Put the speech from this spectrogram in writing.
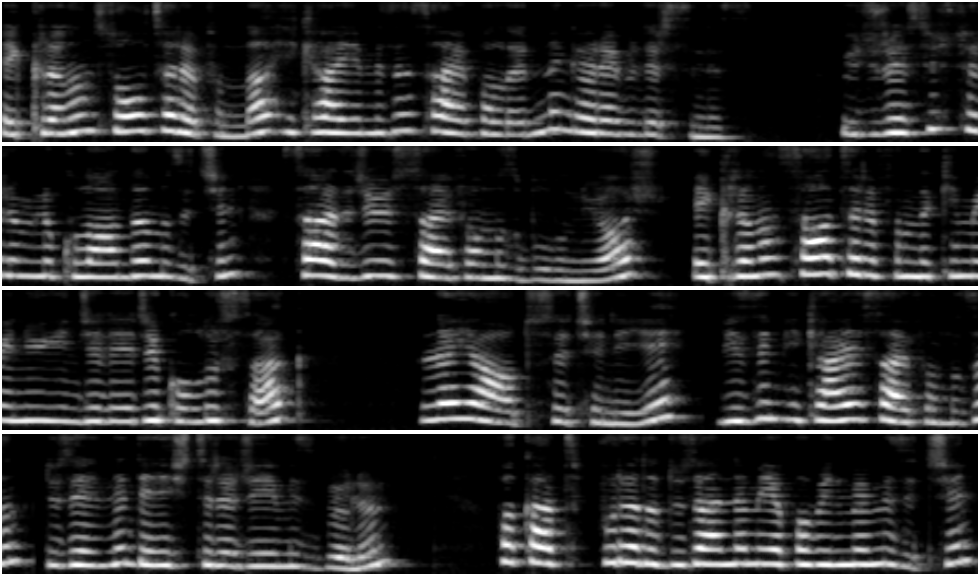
Ekranın sol tarafında hikayemizin sayfalarını görebilirsiniz. Ücretsiz sürümünü kullandığımız için sadece üst sayfamız bulunuyor. Ekranın sağ tarafındaki menüyü inceleyecek olursak Layout seçeneği bizim hikaye sayfamızın düzenini değiştireceğimiz bölüm. Fakat burada düzenleme yapabilmemiz için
